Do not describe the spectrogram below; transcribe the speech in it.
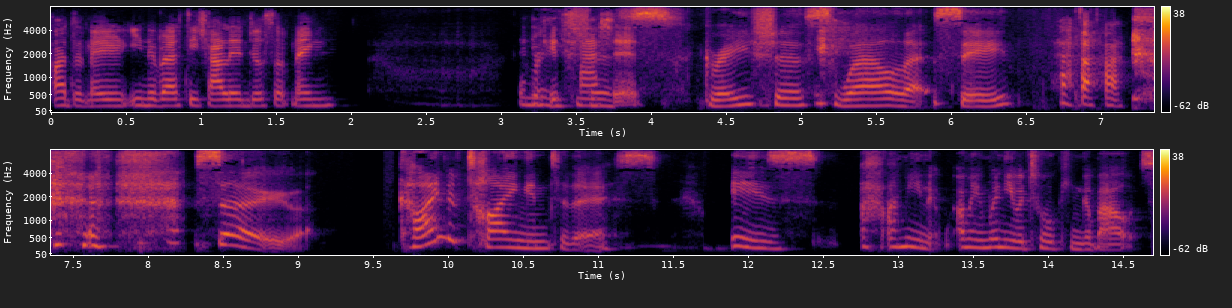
I don't know, university challenge or something. then gracious, you can smash it. Gracious. Well, let's see. so, kind of tying into this is, I mean, I mean, when you were talking about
